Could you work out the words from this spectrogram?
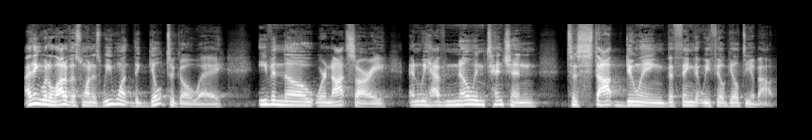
I think what a lot of us want is we want the guilt to go away, even though we're not sorry and we have no intention to stop doing the thing that we feel guilty about.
